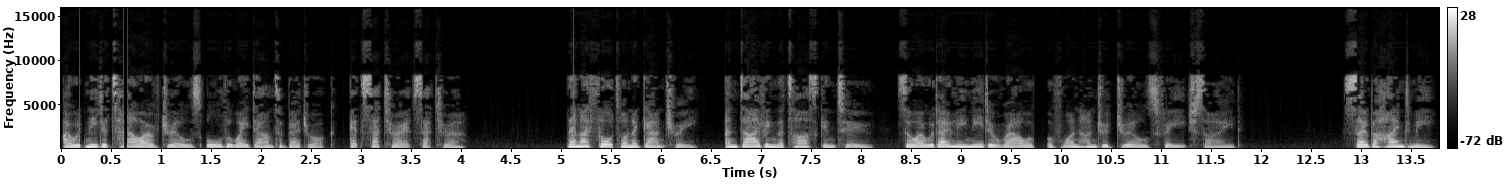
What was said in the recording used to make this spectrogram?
I would need a tower of drills all the way down to bedrock, etc etc. Then I thought on a gantry, and diving the task in two, so I would only need a row of, of 100 drills for each side. So behind me,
